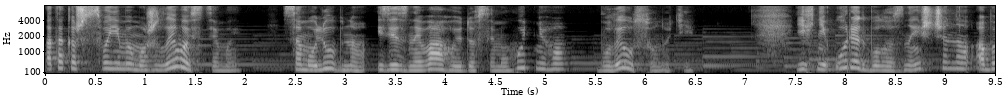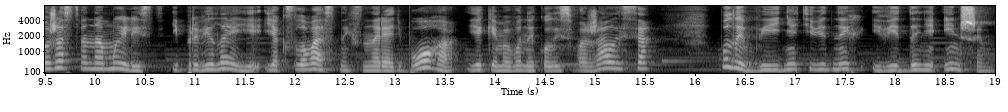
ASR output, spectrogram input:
а також своїми можливостями, самолюбно і зі зневагою до всемогутнього, були усунуті. Їхній уряд було знищено, а божественна милість і привілеї, як словесних знарядь Бога, якими вони колись вважалися, були відняті від них і віддані іншим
